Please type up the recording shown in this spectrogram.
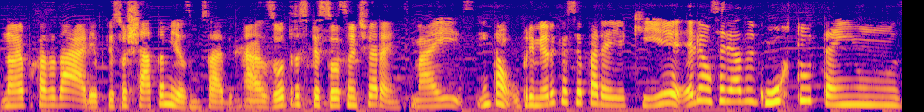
Não é por causa da área, porque eu sou chata mesmo, sabe? As outras pessoas são diferentes. Mas, então, o primeiro que eu separei aqui, ele é um seriado curto, tem uns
